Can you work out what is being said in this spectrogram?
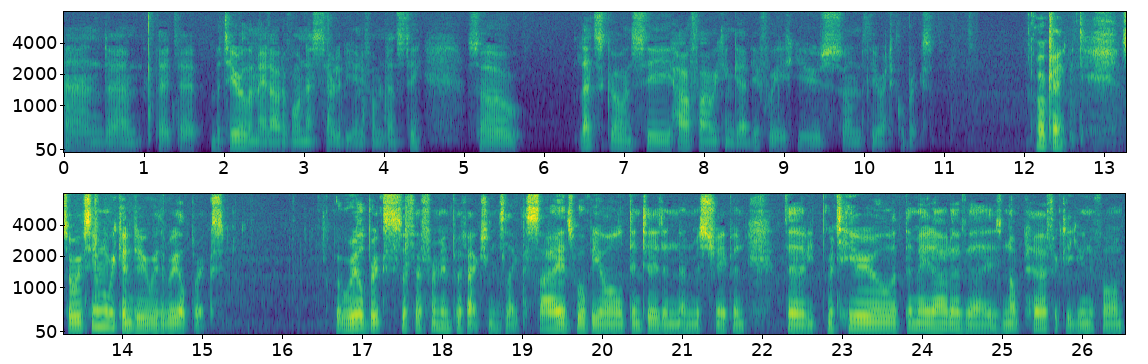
and um, the, the material they're made out of won't necessarily be uniform in density. So let's go and see how far we can get if we use some theoretical bricks. Okay, so we've seen what we can do with real bricks. But real bricks suffer from imperfections, like the sides will be all dinted and, and misshapen, the material that they're made out of uh, is not perfectly uniform,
